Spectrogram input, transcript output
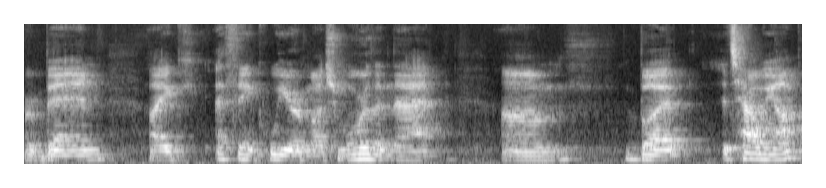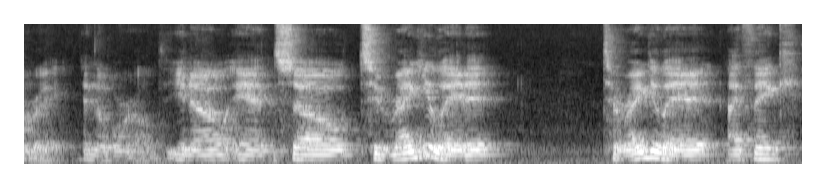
or Ben. Like I think we are much more than that. Um, but it's how we operate in the world, you know. And so to regulate it, to regulate it, I think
